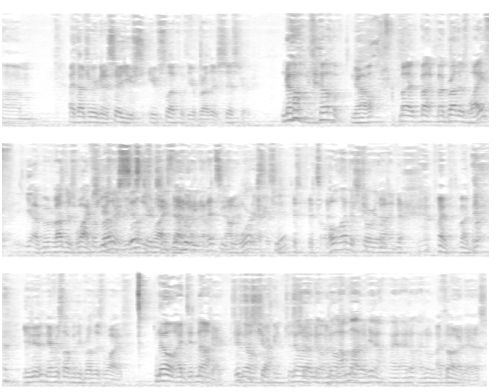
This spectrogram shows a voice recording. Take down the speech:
Um, I thought you were going to say you, you slept with your brother's sister. No, no. No? My, my, my brother's wife? Yeah, my brother's wife. My brother's me, sister. brother's She's wife. the one- that's even worse, yeah. isn't it? It's a whole other storyline. my, my bro- you didn't, never slept with your brother's wife. No, I did not. Okay, just- no. just checking, just no, no, checking. no, I no. I'm not. You know, I, I don't. I don't. I thought I'd ask.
